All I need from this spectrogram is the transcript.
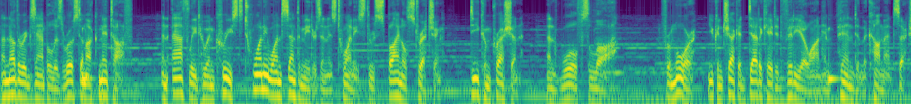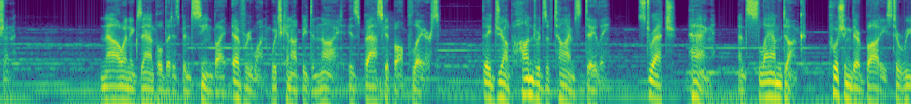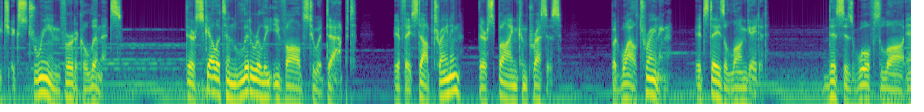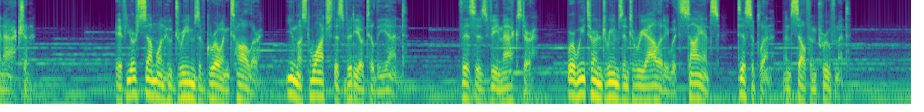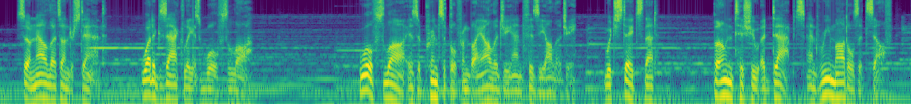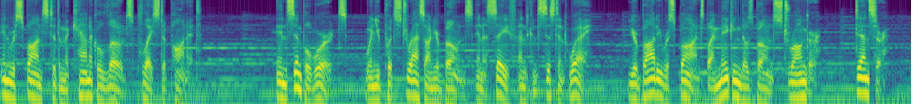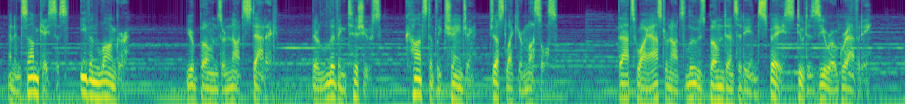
Another example is Rustam Akhmetov, an athlete who increased 21 centimeters in his 20s through spinal stretching, decompression, and Wolff's Law. For more, you can check a dedicated video on him pinned in the comment section. Now an example that has been seen by everyone which cannot be denied is basketball players. They jump hundreds of times daily, stretch, hang, and slam dunk, pushing their bodies to reach extreme vertical limits. Their skeleton literally evolves to adapt. If they stop training, their spine compresses. But while training, it stays elongated. This is Wolff's Law in action. If you're someone who dreams of growing taller, you must watch this video till the end. This is Vmaxtter, where we turn dreams into reality with science, discipline, and self-improvement. So now let's understand. What exactly is Wolff's Law? Wolff's Law is a principle from biology and physiology, which states that bone tissue adapts and remodels itself in response to the mechanical loads placed upon it. In simple words, when you put stress on your bones in a safe and consistent way, your body responds by making those bones stronger, denser, and in some cases, even longer. Your bones are not static. They're living tissues, constantly changing, just like your muscles. That's why astronauts lose bone density in space due to zero gravity.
